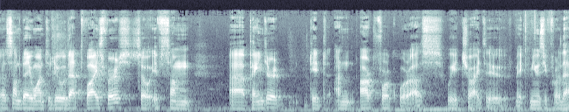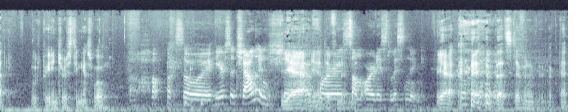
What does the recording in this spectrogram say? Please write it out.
uh, someday want to do that vice versa. So if some uh, painter did an art fork for us, we try to make music for that. Would be interesting as well. so uh, here's a challenge uh, yeah, yeah, for definitely. some artists listening. Yeah, that's definitely like that.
